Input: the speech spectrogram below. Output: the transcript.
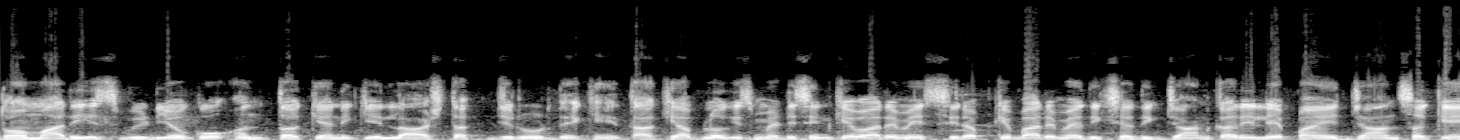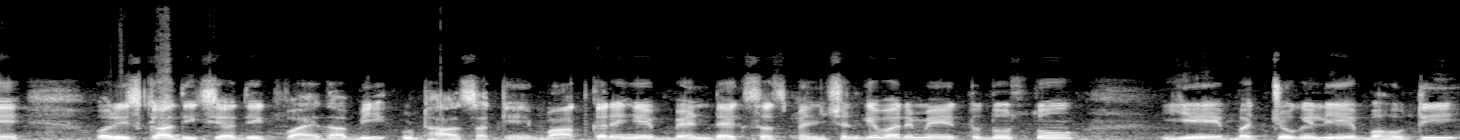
तो हमारी इस वीडियो को अंत तक, यानी कि लास्ट तक ज़रूर देखें, ताकि आप लोग इस मेडिसिन के बारे में सिरप के बारे में अधिक से अधिक जानकारी ले पाएँ, जान सकें, और इसका अधिक से अधिक फ़ायदा भी उठा सकें। बात करेंगे बेंडेक्स सस्पेंशन के बारे में तो दोस्तों, ये बच्चों के लिए बहुत ही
